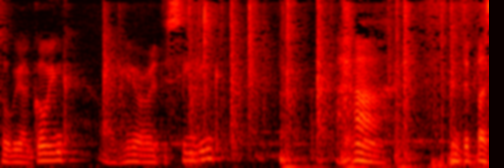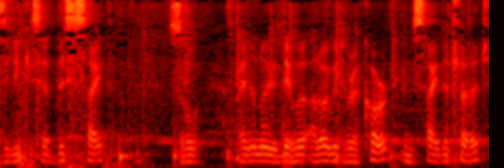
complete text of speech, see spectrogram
So we are going. I hear already singing. Aha, and the basilica is at this side, so I don't know if they will allow me to record inside the church.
